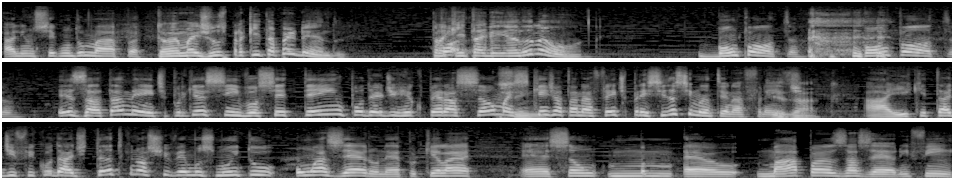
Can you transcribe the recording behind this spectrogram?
ali no segundo mapa. Então é mais justo pra quem tá perdendo. Po- quem tá ganhando, não. Bom ponto. Bom ponto. Exatamente, porque assim, você tem o poder de recuperação, mas Sim. quem já tá na frente precisa se manter na frente. Exato. Aí que tá a dificuldade. Tanto que nós tivemos muito 1 a 0 né? Porque lá é, são hum, é, mapas a zero. Enfim,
